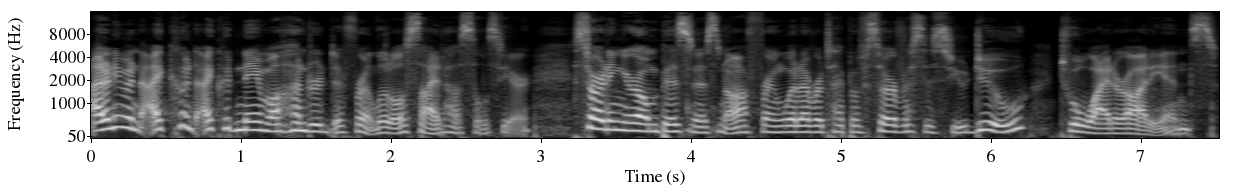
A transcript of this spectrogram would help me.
I don't even I could I could name a hundred different little side hustles here. Starting your own business and offering whatever type of services you do to a wider audience.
